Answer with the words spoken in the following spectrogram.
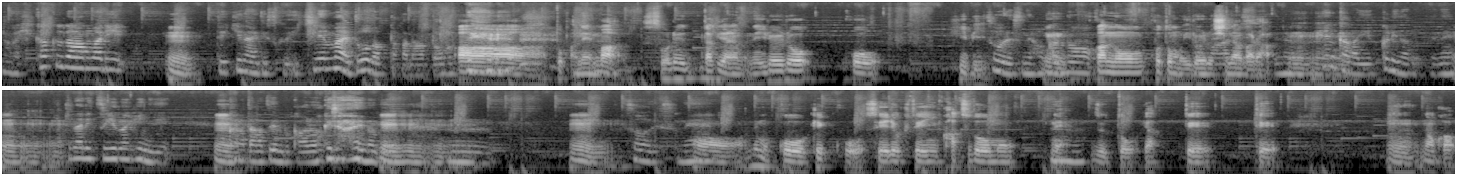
なんか比較があんまりうん。できないですけど1年前どうだったかなと思って。ああとかね。まあそれだけじゃないもんね。いろいろこう日々。そうですね他うん、の、他のこともいろいろしながら、うん変化がゆっくりなのでうんね、いきなり次の日にうん。うん体が全部変わるわけじゃないのうんで、うんうん。うん。うん。そうですあね。ーでもこう結構精力的に活動もね、うん。ずっとやっててうんなんか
